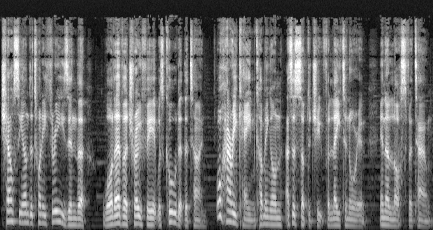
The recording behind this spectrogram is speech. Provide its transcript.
Chelsea under 23s in the whatever trophy it was called at the time? Or Harry Kane coming on as a substitute for Leyton Orient in a loss for Town?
